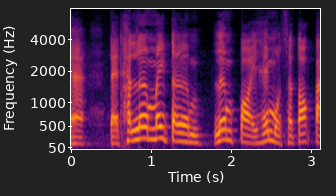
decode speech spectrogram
นะแต่ถ้าเริ่มไม่เติมเริ่มปล่อยให้หมดสต็อกไป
